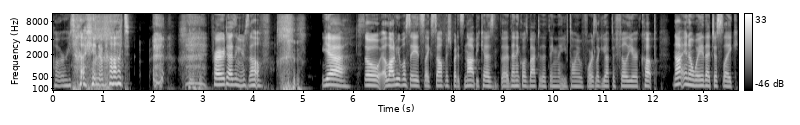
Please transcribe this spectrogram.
What were we talking about? Prioritizing yourself. yeah. So a lot of people say it's like selfish, but it's not because the, then it goes back to the thing that you've told me before. It's like you have to fill your cup, not in a way that just like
